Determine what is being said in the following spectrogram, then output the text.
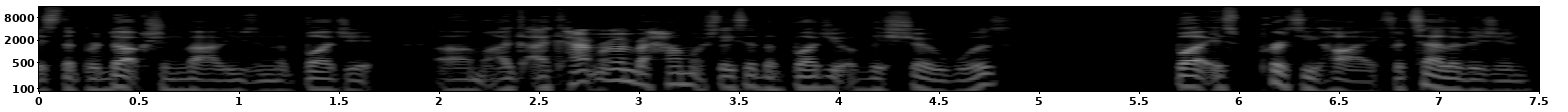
is the production values and the budget. Um, I, I can't remember how much they said the budget of this show was, but it's pretty high for television,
